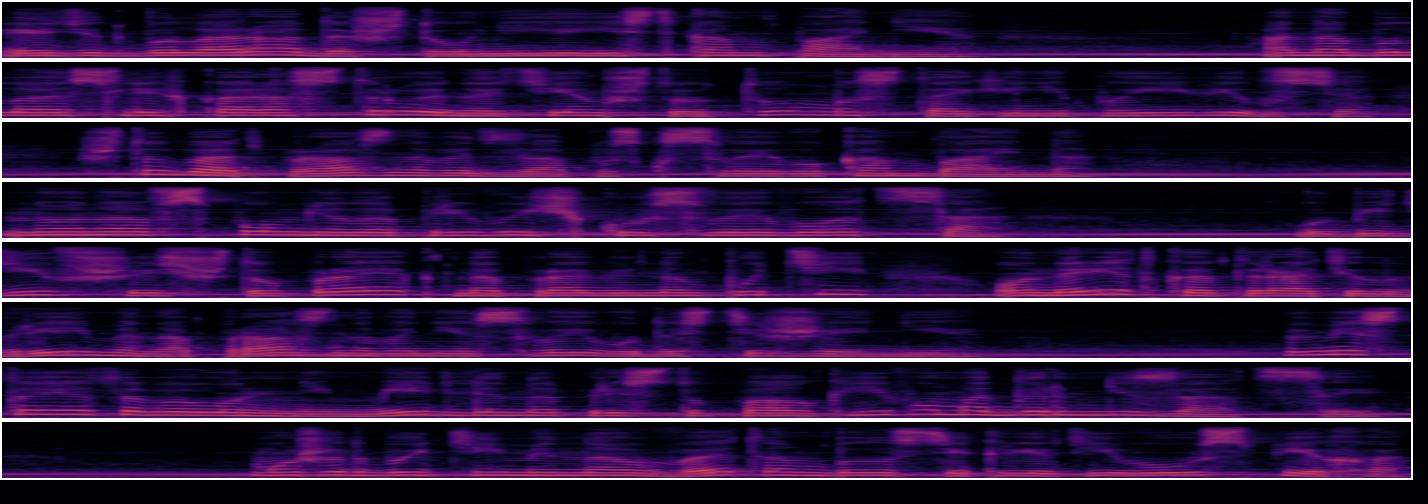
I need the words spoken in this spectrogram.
Эдит была рада, что у нее есть компания. Она была слегка расстроена тем, что Томас так и не появился, чтобы отпраздновать запуск своего комбайна. Но она вспомнила привычку своего отца – Убедившись, что проект на правильном пути, он редко тратил время на празднование своего достижения. Вместо этого он немедленно приступал к его модернизации. Может быть, именно в этом был секрет его успеха,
